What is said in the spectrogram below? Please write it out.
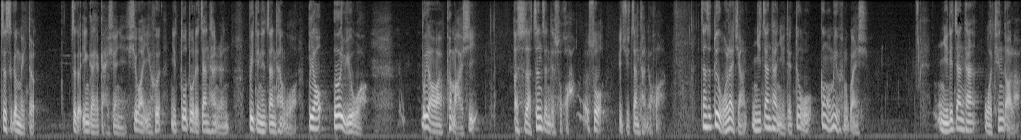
这是个美德，这个应该要感谢你。希望以后你多多的赞叹人，不一定的赞叹我，不要阿谀我，不要啊拍马屁，而是啊真正的说话，说一句赞叹的话。但是对我来讲，你赞叹你的，对我跟我没有什么关系。你的赞叹我听到了，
